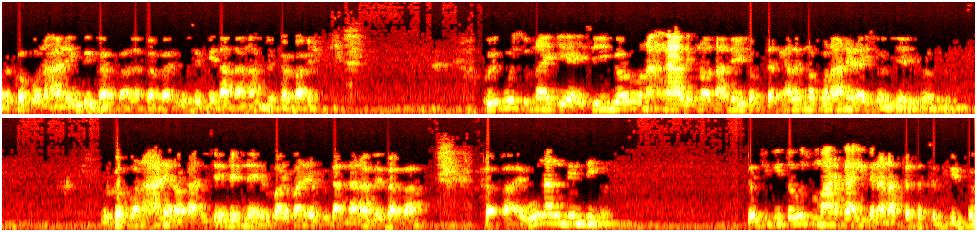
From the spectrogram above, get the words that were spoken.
mereka puna aneh di bapak lah, bapak itu sing kita tanah di bapak ini. Wih, gue sunai kiai, gue nak ngalim no santri sukses, ngalim no pun aneh iso kiai. Mereka pun aneh roh kasus ini, nih, baru-baru rebutan tanah be bapak, bapak, unang dinding. Jadi kita harus marka ini anak tetap gitu.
